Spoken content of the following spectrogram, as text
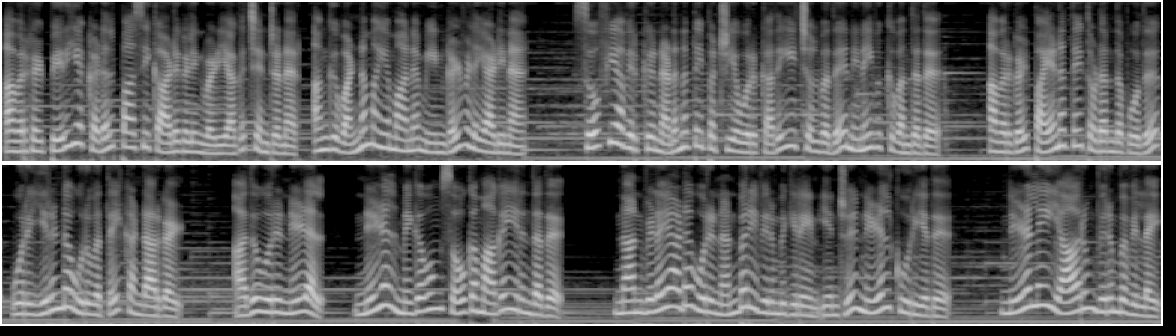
அவர்கள் பெரிய கடல்பாசி காடுகளின் வழியாகச் சென்றனர். அங்கு வண்ணமயமான மீன்கள் விளையாடின. சோஃபியாவிற்கு நடனத்தை பற்றிய ஒரு கதையைச் சொல்வது நினைவுக்கு வந்தது. அவர்கள் பயணத்தை தொடர்ந்தபோது ஒரு இருண்ட உருவத்தை கண்டார்கள். அது ஒரு நிழல். நிழல் மிகவும் சோகமாக இருந்தது. நான் விளையாட ஒரு நண்பரை விரும்புகிறேன் என்று நிழல் கூறியது. நிழலை யாரும் விரும்பவில்லை.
